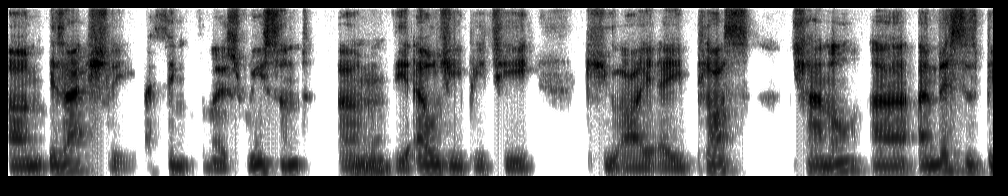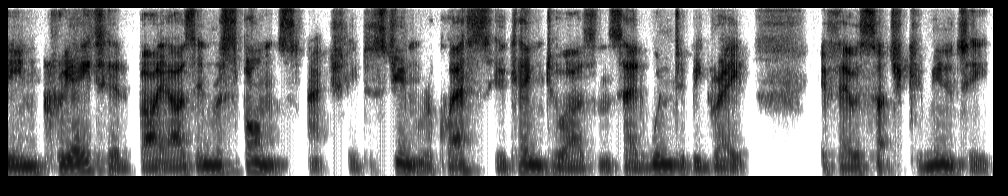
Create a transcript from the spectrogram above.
um, is actually, I think, the most recent, um, mm-hmm. the LGBTQIA plus channel, uh, and this has been created by us in response, actually, to student requests who came to us and said, "Wouldn't it be great if there was such a community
